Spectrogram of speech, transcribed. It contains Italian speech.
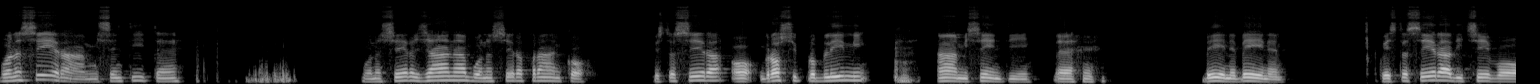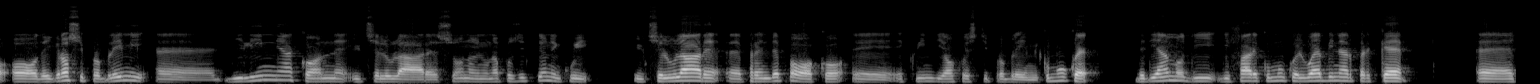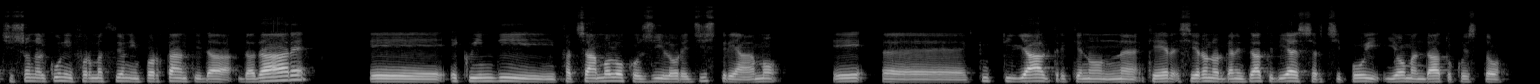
Buonasera, mi sentite? Buonasera Giana, buonasera Franco. Questa sera ho grossi problemi. Ah, mi senti? Eh, bene, bene. Questa sera dicevo ho dei grossi problemi eh, di linea con il cellulare. Sono in una posizione in cui il cellulare eh, prende poco e, e, quindi ho questi problemi. Comunque vediamo di, di fare comunque il webinar perché eh, ci sono alcune informazioni importanti da, da dare e, e, quindi facciamolo così lo registriamo e eh, tutti gli altri che, non, che er- si erano organizzati di esserci, poi io ho mandato questo,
